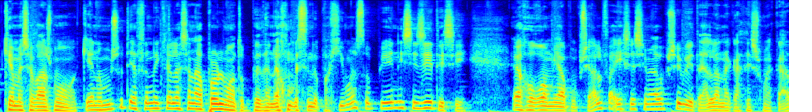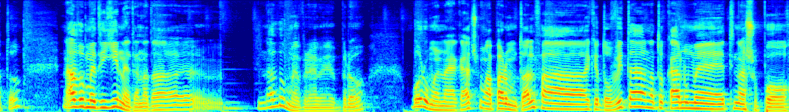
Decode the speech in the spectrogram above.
και με σεβασμό. Και νομίζω ότι αυτό είναι και ένα πρόβλημα το οποίο δεν έχουμε στην εποχή μας, το οποίο είναι η συζήτηση. Έχω εγώ μια άποψη Α, είσαι εσύ μια άποψη Β. Έλα να καθίσουμε κάτω, να δούμε τι γίνεται, να, τα... να δούμε, βρε, bro μπορούμε να κάτσουμε να πάρουμε το Α και το Β, να το κάνουμε, τι να σου πω,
